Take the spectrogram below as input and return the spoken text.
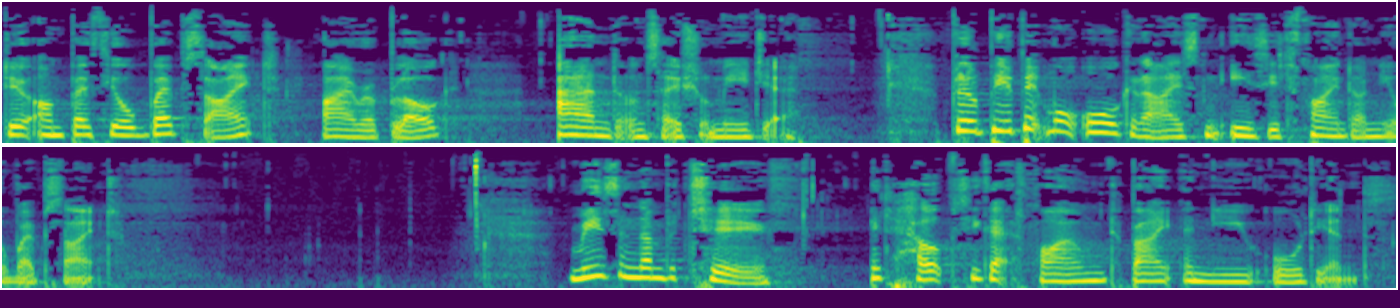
do it on both your website via a blog and on social media. But it'll be a bit more organised and easier to find on your website. Reason number two it helps you get found by a new audience.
